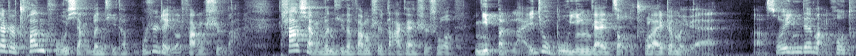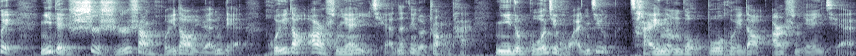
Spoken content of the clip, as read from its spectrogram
但是川普想问题，他不是这个方式的。他想问题的方式大概是说，你本来就不应该走出来这么远啊，所以你得往后退，你得事实上回到原点，回到二十年以前的那个状态，你的国际环境才能够拨回到二十年以前，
